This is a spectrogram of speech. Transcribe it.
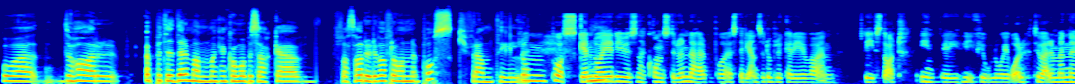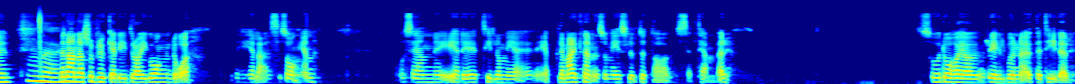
Och du har öppettider man, man kan komma och besöka vad sa du, det var från påsk fram till? Från påsken, mm. då är det ju sån här konstrunda här på Österlen så då brukar det ju vara en rivstart. Inte i fjol och i år tyvärr men, eh, men annars så brukar det dra igång då hela säsongen. Och sen är det till och med äpplemarknaden som är i slutet av september. Så då har jag regelbundna öppettider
